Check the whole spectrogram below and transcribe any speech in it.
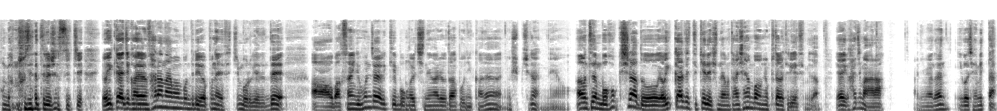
몇 분이나 들으셨을지 여기까지 과연 살아남은 분들이 몇 분이나 있을지 모르겠는데 아 막상 이제 혼자 이렇게 뭔가를 진행하려다 보니까는 쉽지가 않네요. 아무튼 뭐 혹시라도 여기까지 듣게 되신다면 다시 한번 좀 부탁을 드리겠습니다. 야 이거 하지 마라. 아니면은 이거 재밌다.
